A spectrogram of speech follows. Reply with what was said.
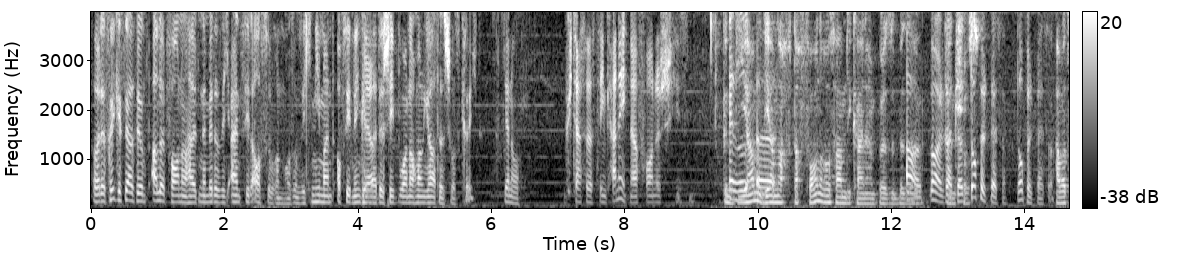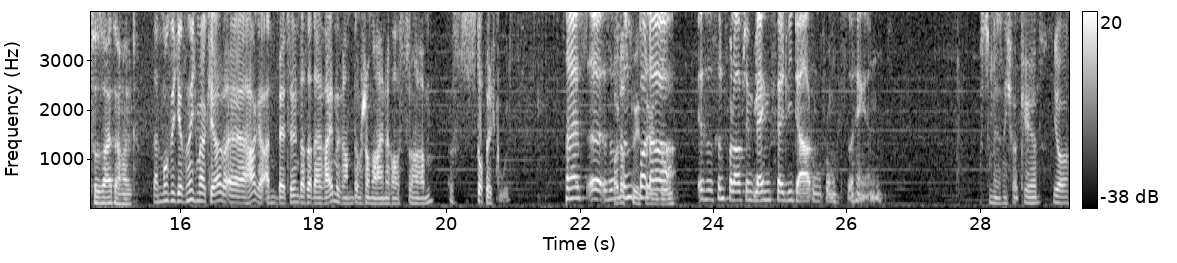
Aber der Trick ist ja, dass wir uns alle vorne halten, damit er sich ein Ziel aussuchen muss und sich niemand auf die linke Ja. Seite schiebt, wo er nochmal einen Gratisschuss kriegt. Genau. Ich dachte, das Ding kann nicht nach vorne schießen. Genau, Also, die haben, die äh, haben nach, nach vorne raus haben die keine böse, böse Ah, ah, da, keinen da, Schuss. doppelt besser, doppelt besser. Aber zur Seite halt. Dann muss ich jetzt nicht mal Kiara, äh, Hage anbetteln, dass er da reinrammt, um schon mal eine rauszuhaben. Das ist doppelt gut. Das heißt, äh, ist, es Aber sinnvoller, ist es sinnvoller, auf dem gleichen Feld wie Daru rumzuhängen? Ist zumindest nicht verkehrt. Ja.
